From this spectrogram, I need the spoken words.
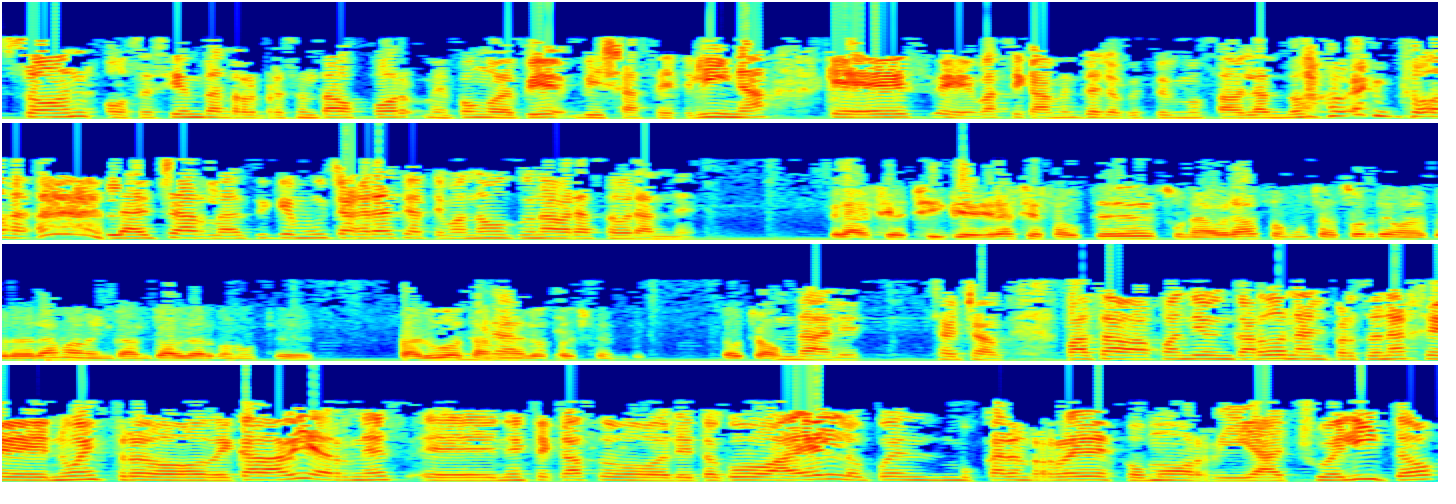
son o se sientan representados por Me Pongo de Pie Villa Celina, que es eh, básicamente lo que estuvimos hablando en toda la charla. Así que muchas gracias, te mandamos un abrazo grande. Gracias, chiques, gracias a ustedes, un abrazo, mucha suerte con el programa, me encantó hablar con ustedes. Saludos también a los oyentes. Chau, chau. Dale. Chau, chau. Pasaba Juan Diego Incardona, el personaje nuestro de cada viernes. Eh, en este caso le tocó a él. Lo pueden buscar en redes como Riachuelito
